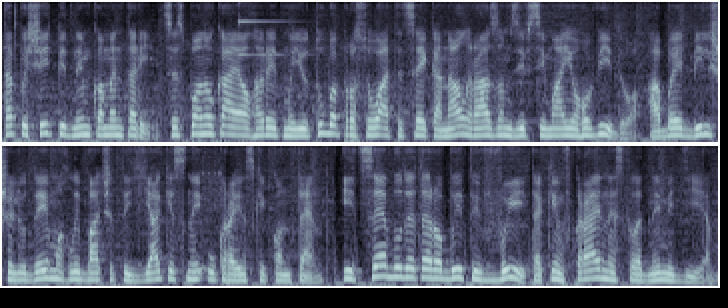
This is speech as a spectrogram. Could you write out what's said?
та пишіть під ним коментарі. Це спонукає алгоритми Ютуба просувати цей канал разом зі всіма його відео, аби більше людей могли бачити якісний український контент. І це будете робити ви таким вкрай нескладними діями.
